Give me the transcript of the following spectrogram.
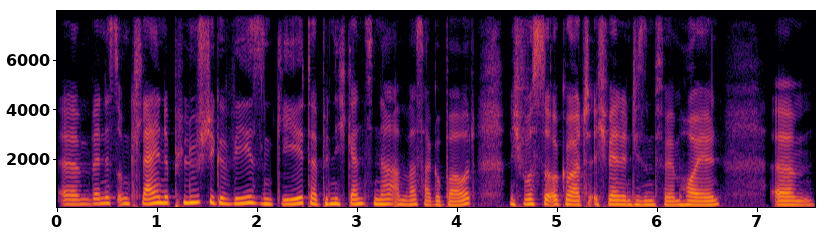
ähm, wenn es um kleine plüschige Wesen geht, da bin ich ganz nah am Wasser gebaut und ich wusste, oh Gott, ich werde in diesem Film heulen. Ähm,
